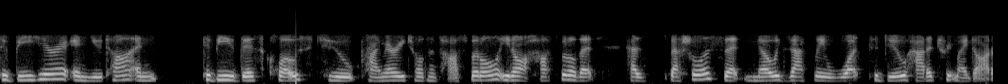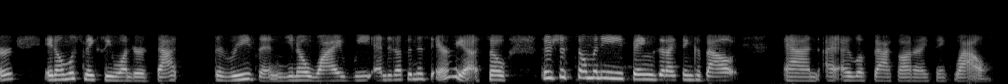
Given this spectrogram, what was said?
to be here in Utah and to be this close to Primary Children's Hospital, you know, a hospital that has specialists that know exactly what to do, how to treat my daughter, it almost makes me wonder if that's the reason, you know, why we ended up in this area. So there's just so many things that I think about and I, I look back on and I think, wow,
